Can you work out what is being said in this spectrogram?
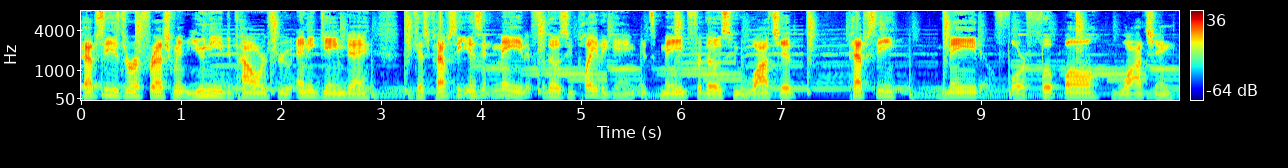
Pepsi is the refreshment you need to power through any game day because Pepsi isn't made for those who play the game, it's made for those who watch it. Pepsi, made for football watching.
